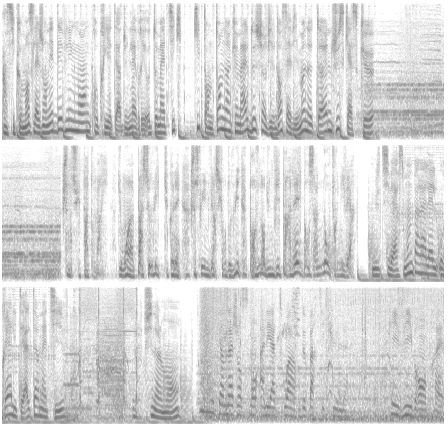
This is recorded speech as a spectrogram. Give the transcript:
Ainsi commence la journée d'Evelyn Wang, propriétaire d'une laverie automatique qui tente tant bien que mal de survivre dans sa vie monotone jusqu'à ce que... Je ne suis pas ton mari. Du moins, pas celui que tu connais. Je suis une version de lui provenant d'une vie parallèle dans un autre univers. Multiverse, monde parallèle ou réalité alternative. Finalement, Tout n'est qu'un agencement aléatoire de particules qui vibrent entre elles.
